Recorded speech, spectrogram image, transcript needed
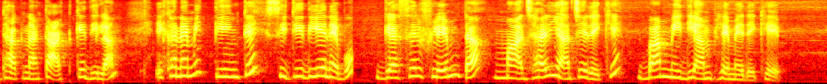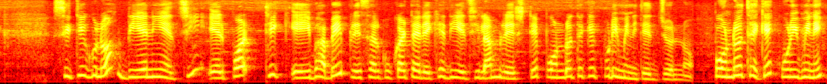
ঢাকনাটা আটকে দিলাম। এখানে আমি তিনটে সিটি দিয়ে নেব। গ্যাসের ফ্লেমটা মাঝারি আঁচে রেখে বা মিডিয়াম ফ্লেমে রেখে। সিটিগুলো দিয়ে নিয়েছি। এরপর ঠিক এইভাবেই প্রেসার কুকারটা রেখে দিয়েছিলাম রেস্টে পনেরো থেকে কুড়ি মিনিটের জন্য। পনেরো থেকে কুড়ি মিনিট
